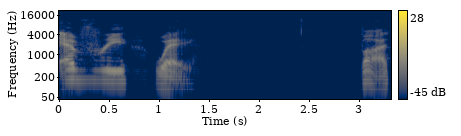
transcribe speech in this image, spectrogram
every way. But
